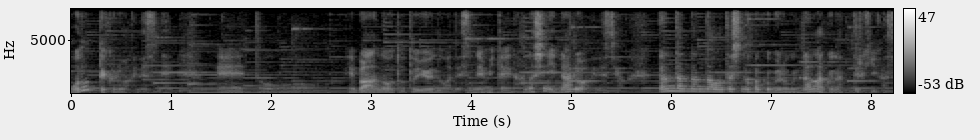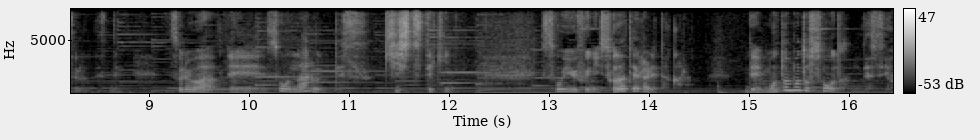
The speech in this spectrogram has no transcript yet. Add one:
戻ってくるわけですね。えっ、ー、とエバーノートというのはですねみたいな話になるわけですよ。だんだんだんだん私の書くブログ長くなってる気がするんですね。それは、えー、そうなるんです気質的に。そういうふうに育てられたから。でもともとそうなんですよ。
